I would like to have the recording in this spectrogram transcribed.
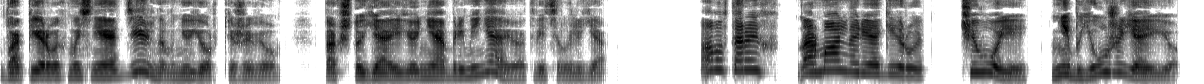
Во-первых, мы с ней отдельно в Нью-Йорке живем, так что я ее не обременяю, — ответил Илья. А во-вторых, нормально реагирует. Чего ей? Не бью же я ее.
